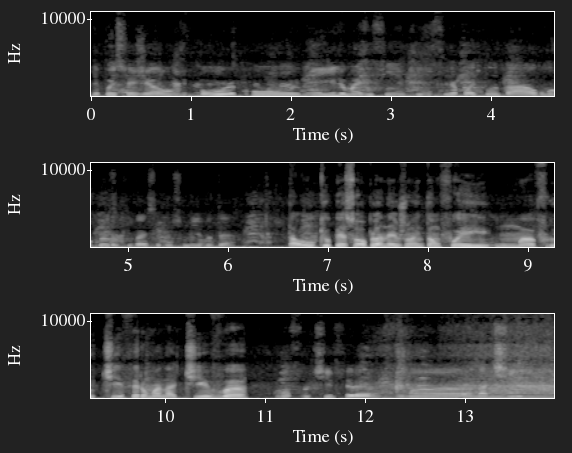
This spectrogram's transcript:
Depois feijão de porco, milho, mas enfim, aqui você já pode plantar alguma coisa que vai ser consumida até. Tá, o que o pessoal planejou então foi uma frutífera, uma nativa, Uma frutífera, uma nativa,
